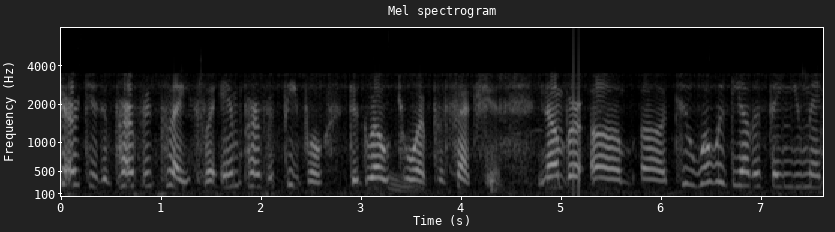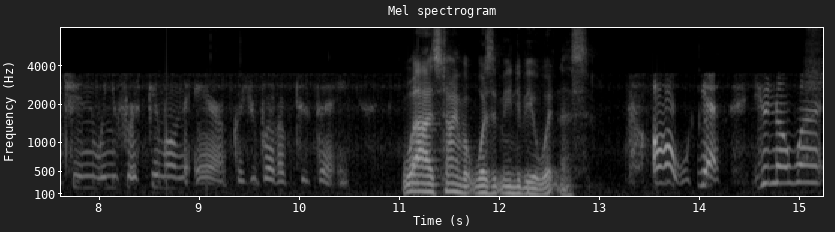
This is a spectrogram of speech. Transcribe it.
church is a perfect place for imperfect people to grow toward perfection. Number uh, uh, two, what was the other thing you mentioned when you first came on the air? Because you brought up two things. Well, I was talking about what does it mean to be a witness? Oh, yes. You know what?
